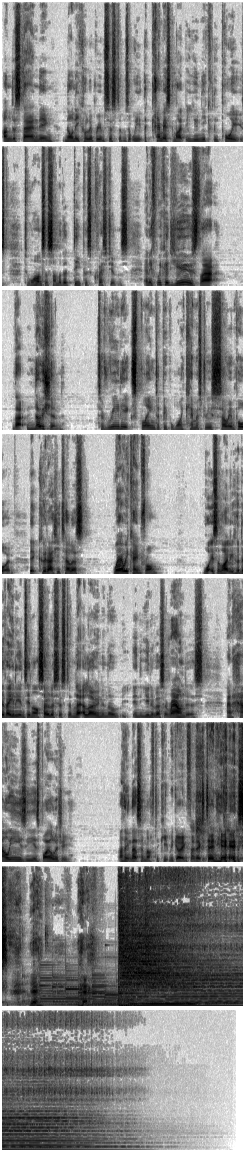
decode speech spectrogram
understanding non-equilibrium systems that we, the chemist might be uniquely poised to answer some of the deepest questions. And if we could use that, that notion to really explain to people why chemistry is so important, it could actually tell us where we came from, what is the likelihood of aliens in our solar system, let alone in the, in the universe around us, and how easy is biology? I think that's enough to keep me going for that the next 10 years. 10 years. yeah. yeah.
